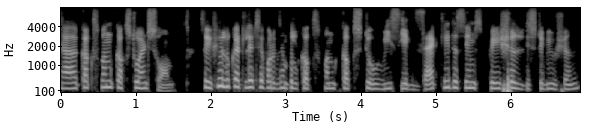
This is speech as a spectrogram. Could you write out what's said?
uh, CUX1, CUX2, and so on. So if you look at, let's say, for example, CUX1, CUX2, we see exactly the same spatial distribution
